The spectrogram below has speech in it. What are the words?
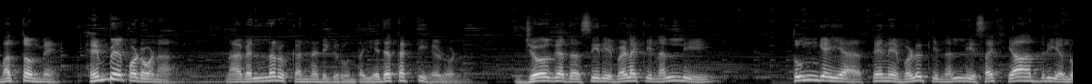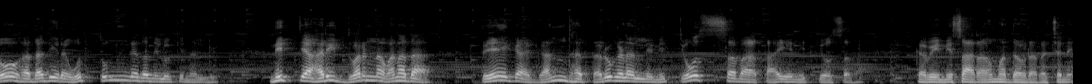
ಮತ್ತೊಮ್ಮೆ ಹೆಮ್ಮೆ ಪಡೋಣ. ನಾವೆಲ್ಲರೂ ಕನ್ನಡಿಗರು ಅಂತ ಎದೆ ತಟ್ಟಿ ಹೇಳೋಣ. ಜೋಗದ ಸಿರಿ ಬೆಳಕಿನಲ್ಲಿ, ತುಂಗೆಯ ತೆನೆ ಬಳುಕಿನಲ್ಲಿ, ಸಹ್ಯಾದ್ರಿಯ ಲೋಹದದಿರ ಉತ್ತುಂಗದ ನಿಲುಕಿನಲ್ಲಿ, ನಿತ್ಯ ಹರಿದ್ವರ್ಣ ವನದ ತೇಗ ಗಂಧ ತರುಗಳಲ್ಲಿ ನಿತ್ಯೋತ್ಸವ, ತಾಯಿ ನಿತ್ಯೋತ್ಸವ. ಕವಿ ನಿಸಾರ್ ಅಹಮದ್ ಅವರ ರಚನೆ.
